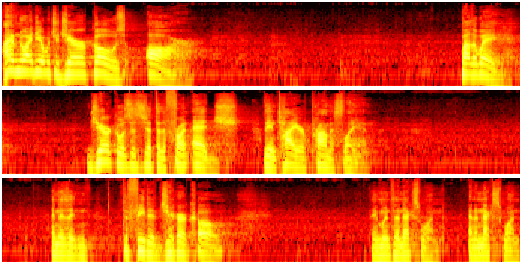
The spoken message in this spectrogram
I have no idea what your Jerichos are. By the way, Jericho's is just at the front edge of the entire promised land. And as they defeated Jericho, they went to the next one and the next one,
